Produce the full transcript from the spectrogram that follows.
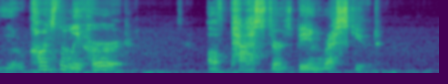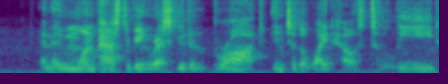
you constantly heard of pastors being rescued and even one pastor being rescued and brought into the White House to lead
